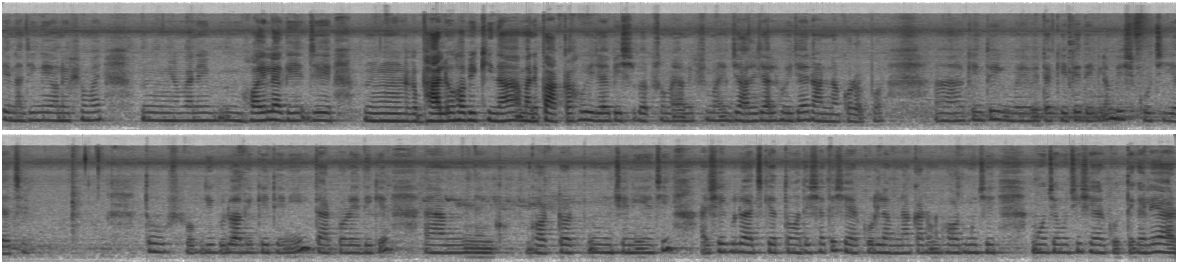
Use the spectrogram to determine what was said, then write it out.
কেনা ঝিঙে অনেক সময় মানে ভয় লাগে যে ভালো হবে কি না মানে পাকা হয়ে যায় বেশিরভাগ সময়। অনেক সময় জাল জাল হয়ে যায় রান্না করার পর। কিন্তু এটা কেটে দেখলাম বেশ কচি আছে। তো সবজিগুলো আগে কেটে নিই, তারপরে এদিকে ঘর টর মুছে নিয়েছি। আর সেগুলো আজকে তোমাদের সাথে শেয়ার করলাম না, কারণ ঘর মুছে, মোছামুছি শেয়ার করতে গেলে আর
